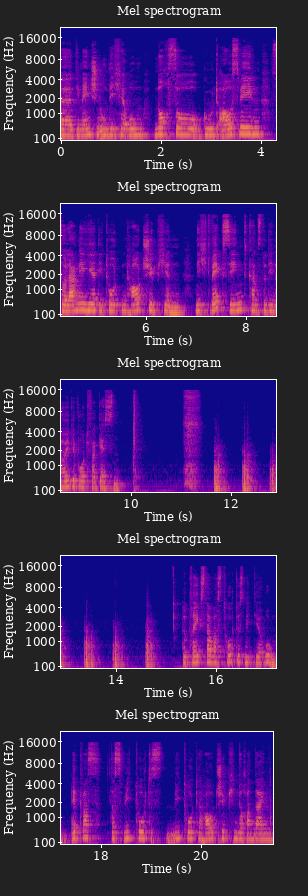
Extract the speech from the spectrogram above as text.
äh, die Menschen um dich herum noch so gut auswählen. Solange hier die toten Hautschüppchen nicht weg sind, kannst du die Neugeburt vergessen. Du trägst da was Totes mit dir rum. Etwas, das wie, totes, wie tote Hautschüppchen noch an deinem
